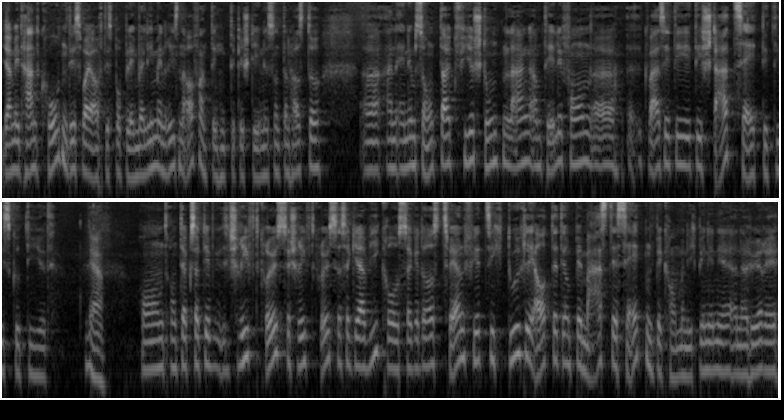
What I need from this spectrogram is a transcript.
Ja, mit Hand coden, das war ja auch das Problem, weil immer ein Riesenaufwand dahinter gestehen ist und dann hast du äh, an einem Sonntag vier Stunden lang am Telefon äh, quasi die, die Startseite diskutiert. Ja. Und, und der hat gesagt, Schriftgröße, Schriftgröße. Sag ich, ja, wie groß? Sag ich, du hast 42 durchlayoutete und bemaßte Seiten bekommen. Ich bin in eine höhere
